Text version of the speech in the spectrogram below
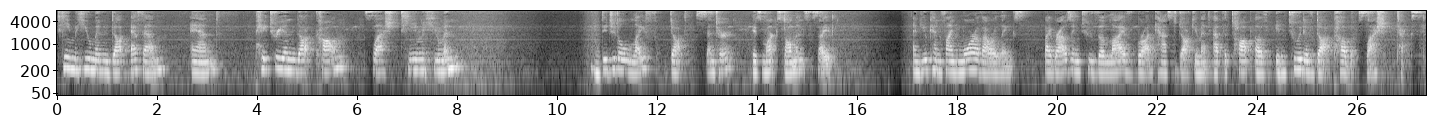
teamhuman.fm and patreon.com slash teamhuman digitallife.center is Mark Stahlman's site and you can find more of our links by browsing to the live broadcast document at the top of intuitive.pub slash text.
